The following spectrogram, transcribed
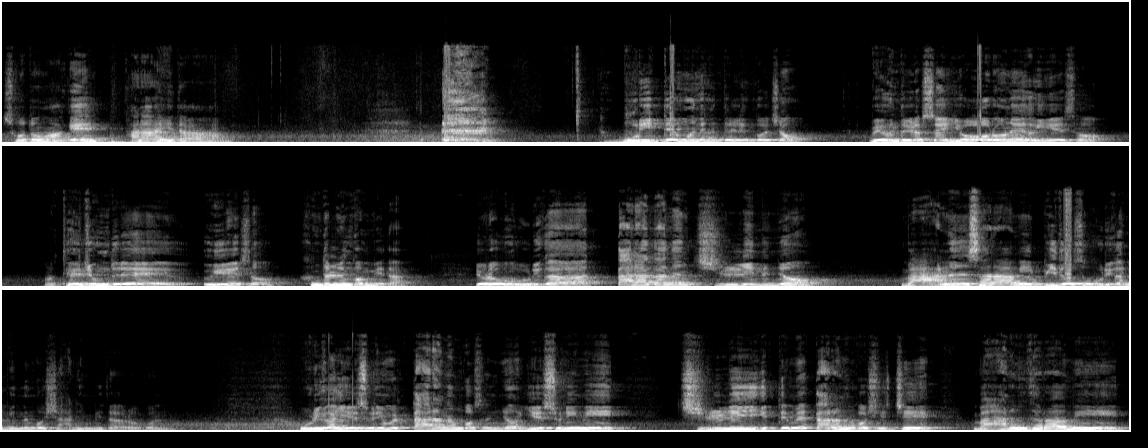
소동하게 하나이다. 무리 때문에 흔들린 거죠. 왜 흔들렸어요? 여론에 의해서 어, 대중들에 의해서 흔들린 겁니다. 여러분 우리가 따라가는 진리는요 많은 사람이 믿어서 우리가 믿는 것이 아닙니다, 여러분. 우리가 예수님을 따르는 것은요 예수님이 진리이기 때문에 따르는 것이지 많은 사람이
